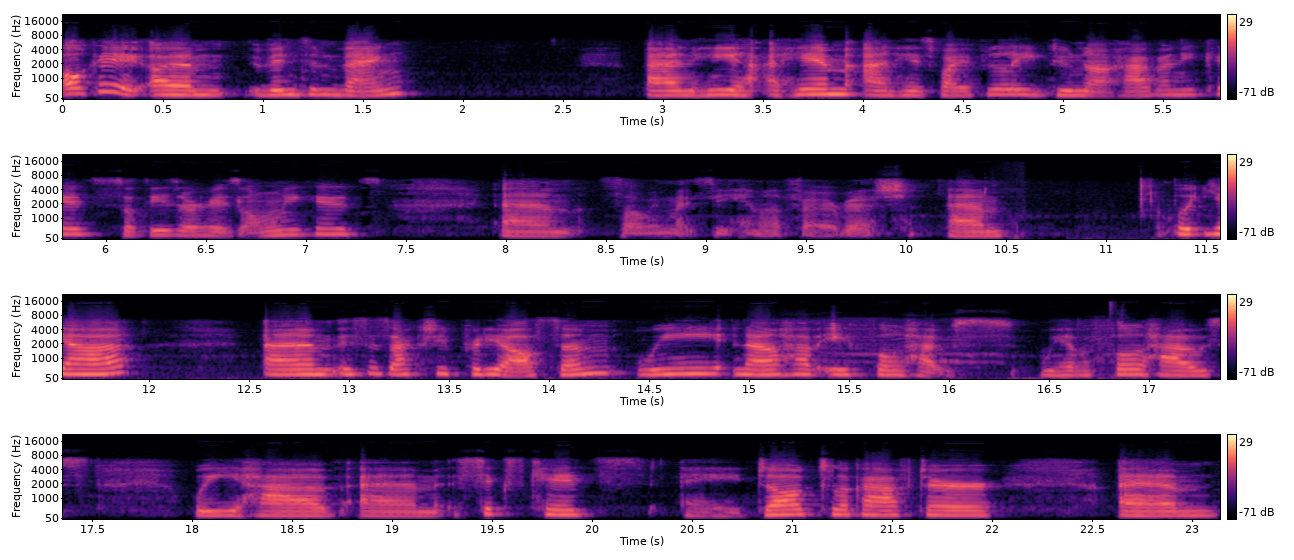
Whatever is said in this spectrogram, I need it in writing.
Okay, um, Vincent Vang. And he, him and his wife Lily do not have any kids, so these are his only kids. Um, so we might see him a fair bit. Um, but yeah, um, this is actually pretty awesome. We now have a full house. We have a full house. We have um, six kids, a dog to look after, um,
